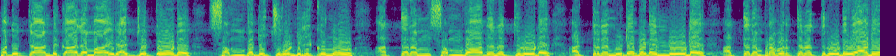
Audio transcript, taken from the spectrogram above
പതിറ്റാണ്ട് കാലമായി രാജ്യത്തോട് സംവദിച്ചു കൊണ്ടിരിക്കുന്നു. അത്തരം സംവാദനത്തിലൂടെ അത്തരം ഇടപെടലിലൂടെ അത്തരം പ്രവർത്തനത്തിലൂടെയാണ്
